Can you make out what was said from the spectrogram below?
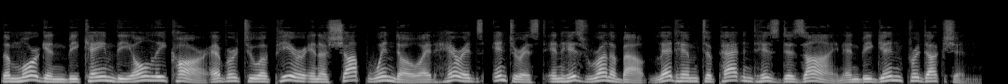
The Morgan became the only car ever to appear in a shop window at Harrods. Interest in his runabout led him to patent his design and begin production.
